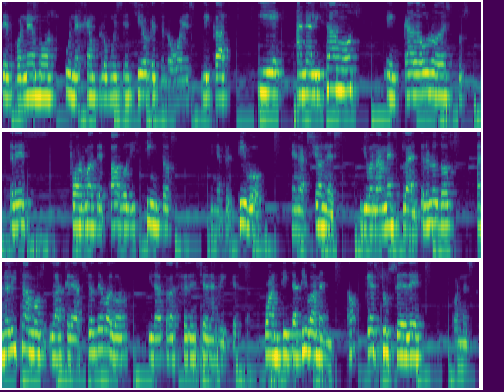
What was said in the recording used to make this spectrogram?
te ponemos un ejemplo muy sencillo que te lo voy a explicar y analizamos en cada uno de estos tres formas de pago distintos en efectivo, en acciones y una mezcla entre los dos, analizamos la creación de valor y la transferencia de riqueza, cuantitativamente. ¿no? ¿Qué sucede con esto?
